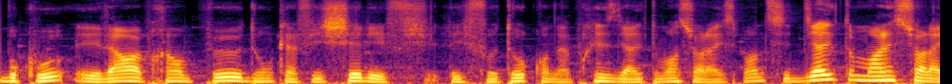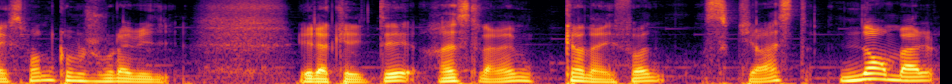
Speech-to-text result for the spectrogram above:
beaucoup. Et là, après, on peut donc afficher les, photos qu'on a prises directement sur l'iPhone. C'est directement aller sur l'iPhone, comme je vous l'avais dit. Et la qualité reste la même qu'un iPhone, ce qui reste normal.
